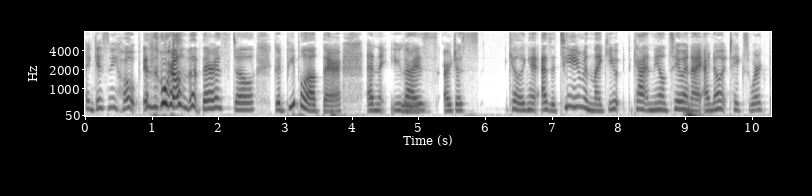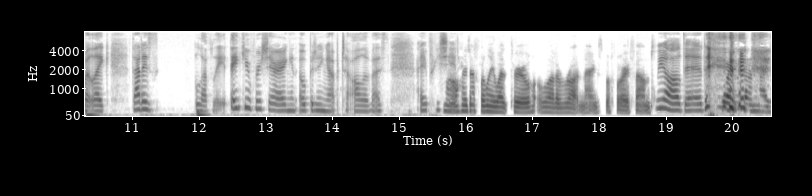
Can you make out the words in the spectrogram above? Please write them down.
and gives me hope in the world that there is still good people out there. And you Mm. guys are just killing it as a team and like you, Kat and Neil too. And I, I know it takes work, but like that is lovely. Thank you for sharing and opening up to all of us. I appreciate Well, it. I definitely went through a lot of rotten eggs before I found We all did. before I found my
